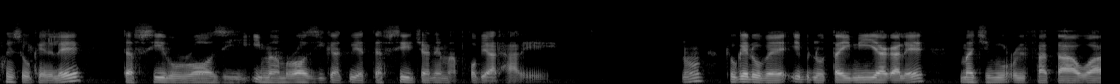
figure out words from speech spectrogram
ဖွင့်ဆိုခဲ့တယ်လေ tafsir razi imam razi ကသူ့ရဲ့ tafsir ကျမ်းထဲမှာဖော်ပြထားတယ်နော်ထို့ကဲ့သို့ပဲ ibn taymiyyah ကလည်း majmu'ul fatawa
